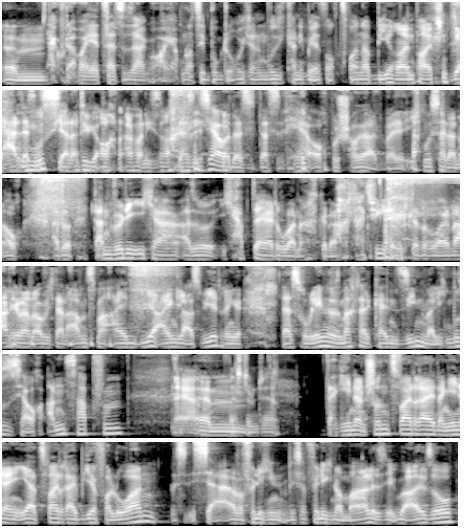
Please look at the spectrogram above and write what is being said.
Ähm, Ja gut, aber jetzt halt zu sagen, oh, ich habe noch 10 Punkte übrig, dann muss ich, kann ich mir jetzt noch 200 Bier reinpeitschen. Ja, das das muss ja natürlich auch einfach nicht sein. Das ist ja, auch- das, das wäre auch bescheuert, weil ich muss ja dann auch, also dann würde ich ja, also ich habe da ja drüber nachgedacht. Natürlich habe ich da drüber nachgedacht, ob ich dann abends mal ein Bier, ein Glas Bier trinke. Das Problem ist, das macht halt keinen Sinn, weil ich muss es ja auch anzapfen. naja, ähm, das stimmt, ja. Da gehen dann schon zwei, drei, dann gehen dann eher zwei, drei Bier verloren. Das ist ja aber völlig, ist ja völlig normal, das ist ja überall so.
